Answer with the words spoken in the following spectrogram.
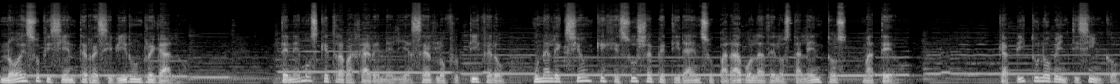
No es suficiente recibir un regalo. Tenemos que trabajar en él y hacerlo fructífero, una lección que Jesús repetirá en su parábola de los talentos, Mateo. Capítulo 25,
